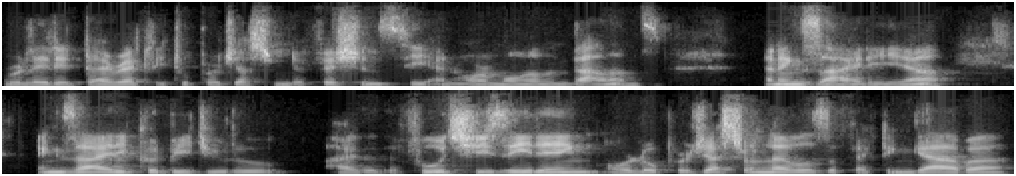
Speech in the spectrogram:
related directly to progesterone deficiency and hormonal imbalance, and anxiety. Yeah, anxiety could be due to either the food she's eating or low progesterone levels affecting GABA.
